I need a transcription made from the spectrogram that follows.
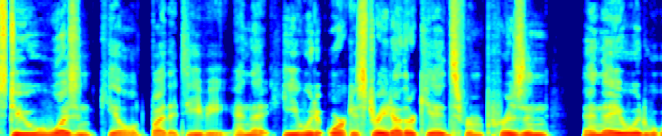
Stu wasn't killed by the TV and that he would orchestrate other kids from prison and they would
